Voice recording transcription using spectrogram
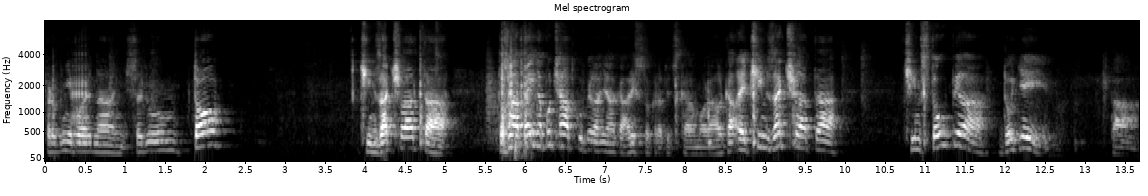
První pojednání sedm. To, čím začala ta, to znamená, tady na počátku byla nějaká aristokratická morálka, ale čím začala ta, čím vstoupila do dějin ta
